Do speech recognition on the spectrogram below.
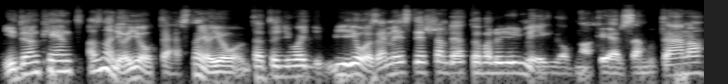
időnként, az nagyon jó tesz, nagyon jó. Tehát, hogy, hogy jó az emésztésem, de ettől valahogy még jobbnak érzem utána.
